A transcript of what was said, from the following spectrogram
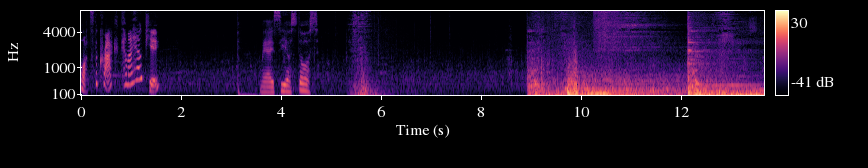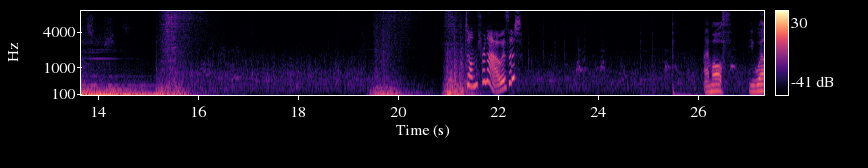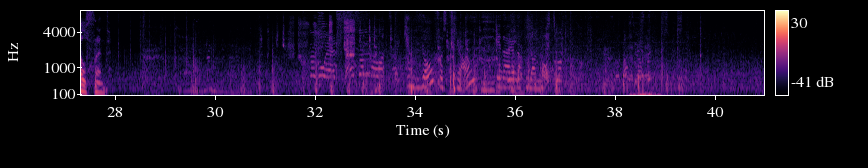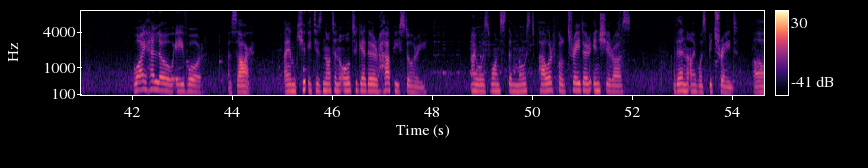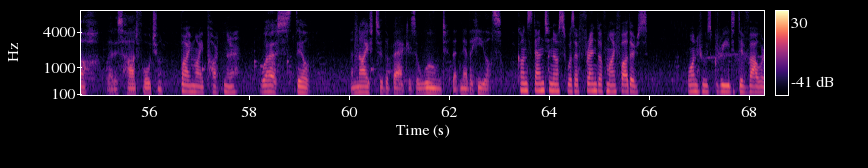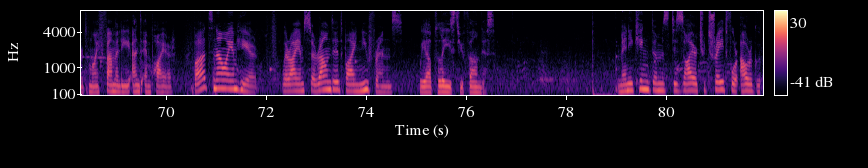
What's the crack? Can I help you? May I see your stores? Done for now, is it? I'm off. Be well, friend. Why, hello, Eivor. Azar. I am cu- It is not an altogether happy story. I was once the most powerful trader in Shiraz. Then I was betrayed Ah, that is hard fortune. by my partner. Worse still. A knife to the back is a wound that never heals. Constantinos was a friend of my father's. One whose greed devoured my family and empire. But now I am here, where I am surrounded by new friends. We are pleased you found us. Many kingdoms desire to trade for our good.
